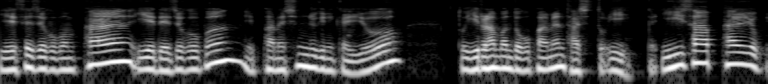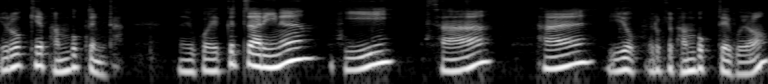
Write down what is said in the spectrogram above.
2의 세제곱은 8, 2의 4제곱은 2, 8은 16이니까 6, 또 2를 한 번 더 곱하면 다시 또 2, 그러니까 2, 4, 8, 6 이렇게 반복됩니다. 이거의 끝자리는 2, 4, 8, 6 이렇게 반복되고요.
